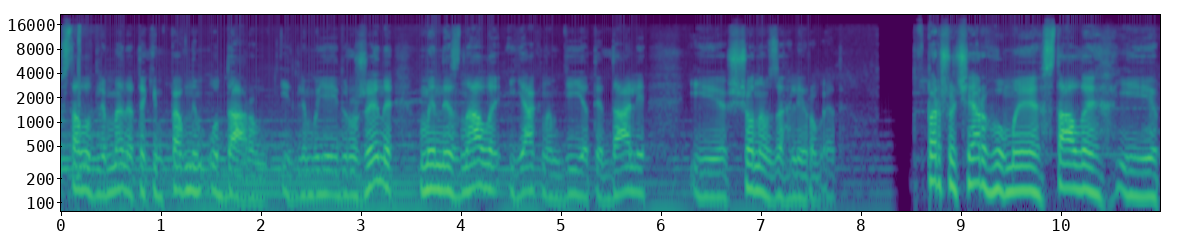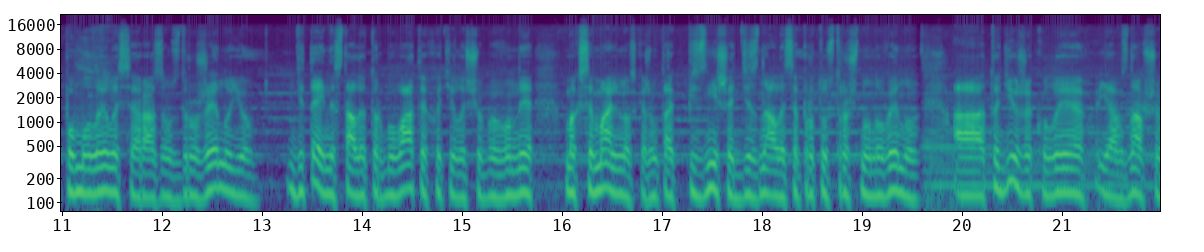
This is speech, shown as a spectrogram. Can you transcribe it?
стало для мене таким певним ударом. І для моєї дружини ми не знали, як нам діяти далі і що нам взагалі робити. В першу чергу ми стали і помолилися разом з дружиною. Дітей не стали турбувати, хотіли, щоб вони максимально, скажімо так, пізніше дізналися про ту страшну новину. А тоді, вже коли я знав, що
